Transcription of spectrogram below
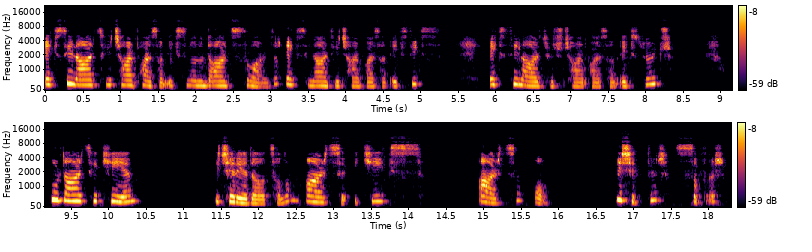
Eksi ile artıyı çarparsam x'in önünde artısı vardır. Eksi ile artıyı çarparsan eksi x. Eksi ile artı 3 çarparsan eksi 3. Burada artı 2'yi içeriye dağıtalım. Artı 2x artı 10 eşittir 0.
